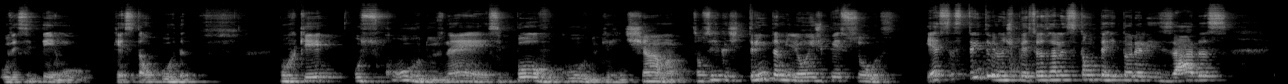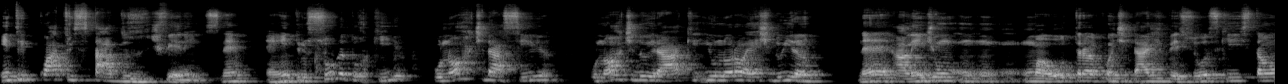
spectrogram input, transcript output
usa esse termo, questão curda, porque os curdos, né, esse povo curdo que a gente chama, são cerca de 30 milhões de pessoas. E essas 30 milhões de pessoas, elas estão territorializadas entre quatro estados diferentes, né? É entre o sul da Turquia, o norte da Síria, o norte do Iraque e o noroeste do Irã, né? Além de um, um, uma outra quantidade de pessoas que estão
